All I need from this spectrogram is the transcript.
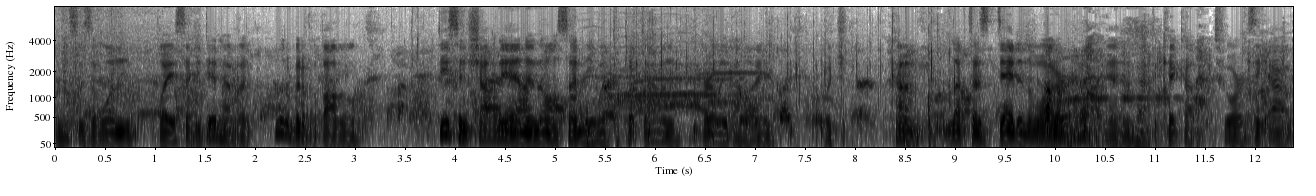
And this is the one place that he did have a little bit of a bobble. Decent shot in, and all of a sudden he went to put down early behind, which kind of left us dead in the water and had to kick up towards the out.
